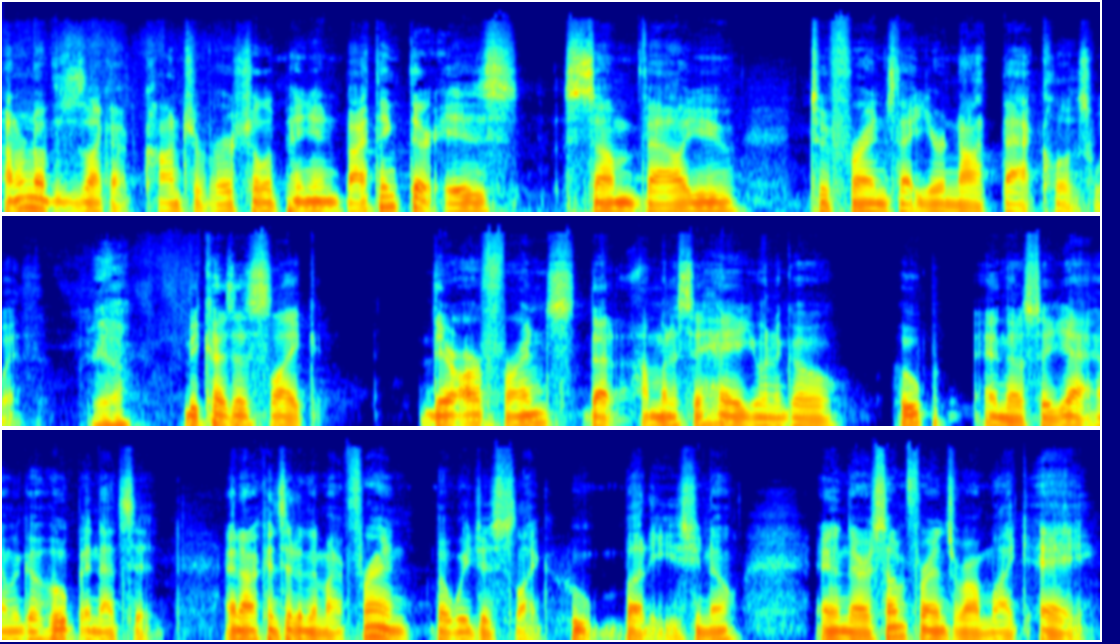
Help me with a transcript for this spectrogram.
I don't know if this is like a controversial opinion, but I think there is some value to friends that you're not that close with yeah because it's like there are friends that I'm going to say, hey, you want to go hoop? And they'll say, yeah. And we go hoop, and that's it. And I consider them my friend, but we just like hoop buddies, you know? And there are some friends where I'm like, hey,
